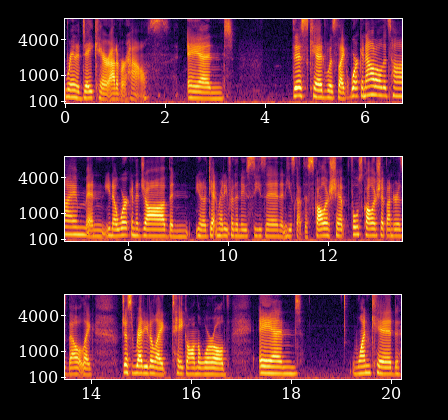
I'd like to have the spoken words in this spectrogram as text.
ran a daycare out of her house. And this kid was like working out all the time and, you know, working a job and, you know, getting ready for the new season. And he's got this scholarship, full scholarship under his belt, like just ready to like take on the world. And one kid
